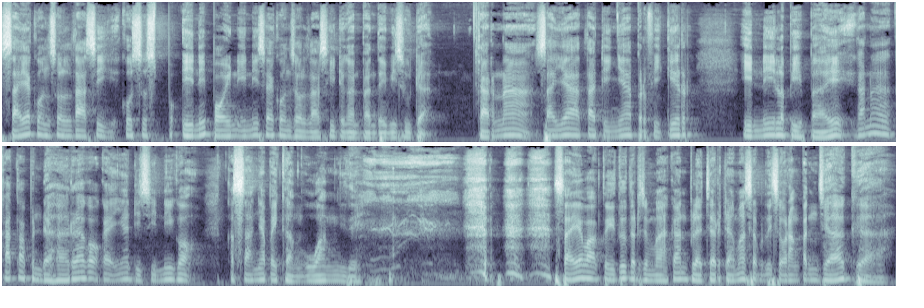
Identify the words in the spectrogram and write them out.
saya konsultasi khusus ini poin ini saya konsultasi dengan Bante Wisuda karena saya tadinya berpikir ini lebih baik karena kata bendahara kok kayaknya di sini kok kesannya pegang uang gitu. Ya. saya waktu itu terjemahkan belajar dhamma seperti seorang penjaga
